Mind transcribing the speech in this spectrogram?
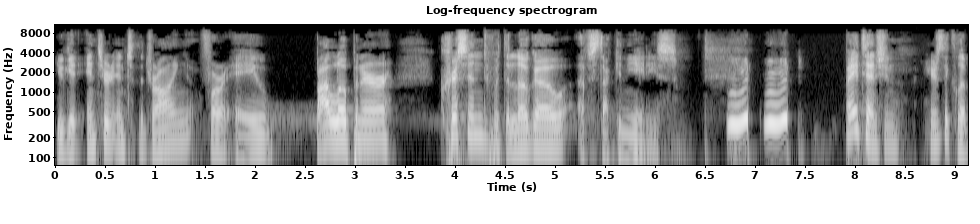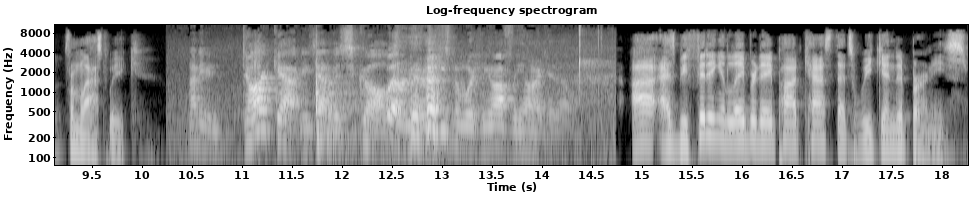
you get entered into the drawing for a bottle opener christened with the logo of Stuck in the 80s. Woot, woot. Pay attention. Here's the clip from last week. Not even dark out and he's out of his skull. Well, he's been working awfully hard, you know. Uh, as befitting a Labor Day podcast, that's Weekend at Bernie's.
